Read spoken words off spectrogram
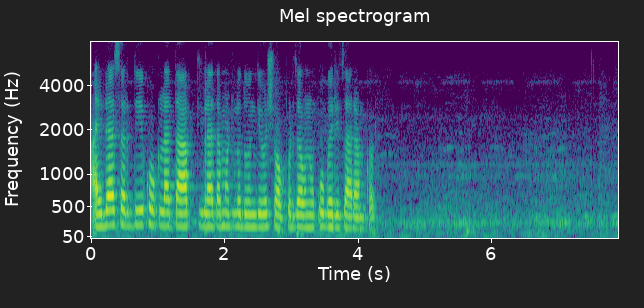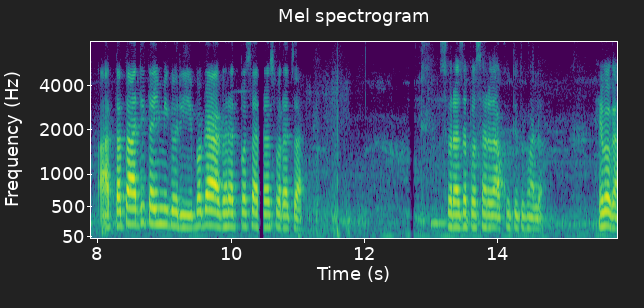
आईला सर्दी खोकला ताप. तिला आता म्हटलं दोन दिवस शॉपवर जाऊ नको घरीच आराम कर. आता तर आधी ताई मी घरी. बघा घरात पसारा स्वराचा. स्वराचा पसारा दाखवते तुम्हाला. हे बघा.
